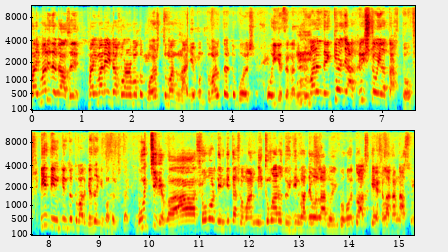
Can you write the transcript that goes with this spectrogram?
প্রাইমারি যেটা আছে প্রাইমারি এটা করার মতো বয়স তোমার নাই এখন। তোমার তো একটু বয়স ওই গেছে না তোমার দেখিয়া যে আকৃষ্ট হইয়া থাকতো এই দিন কিন্তু তোমার গেছে কি মতো বুঝছি রে বা সবর দিন কিতা সমান নি তোমারও দুই দিন বাদে বলা নইব হয়তো আজকে একলা খান আসো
